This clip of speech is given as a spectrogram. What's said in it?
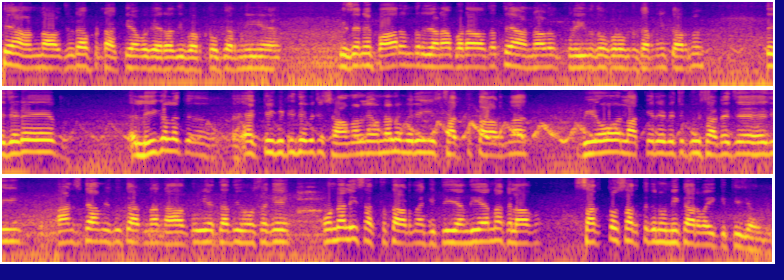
ਧਿਆਨ ਨਾਲ ਜਿਹੜਾ ਪਟਾਕਿਆਂ ਵਗੈਰਾ ਦੀ ਵਰਤੋਂ ਕਰਨੀ ਹੈ। ਕਿਸੇ ਨੇ ਬਾਹਰ ਅੰਦਰ ਜਾਣਾ ਬੜਾ ਉਹਦਾ ਧਿਆਨ ਨਾਲ ਕਰੀਬ ਤੋਂ ਕਰੀਬ ਕਰਨੀ ਕਰਨ ਤੇ ਜਿਹੜੇ ਲੀਗਲ ਐਕਟੀਵਿਟੀ ਦੇ ਵਿੱਚ ਸ਼ਾਮਲ ਨੇ, ਉਹਨਾਂ ਨੂੰ ਮੇਰੀ ਸਖਤ ਤਾੜਨਾ ਵੀ ਉਹ ਇਲਾਕੇ ਦੇ ਵਿੱਚ ਕੋਈ ਸਾਡੇ 'ਚ ਇਹ ਜੀ ਅਣਸਕਾਮੀ ਕੋਈ ਘਟਨਾ ਨਾ ਕੋਈ ਇਦਾਂ ਦੀ ਹੋ ਸਕੇ, ਉਹਨਾਂ ਲਈ ਸਖਤ ਤਾੜਨਾ ਕੀਤੀ ਜਾਂਦੀ ਹੈ। ਉਹਨਾਂ ਖਿਲਾਫ ਸਖਤ ਤੋਂ ਸਖਤ ਕਾਨੂੰਨੀ ਕਾਰਵਾਈ ਕੀਤੀ ਜਾਊਗੀ।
